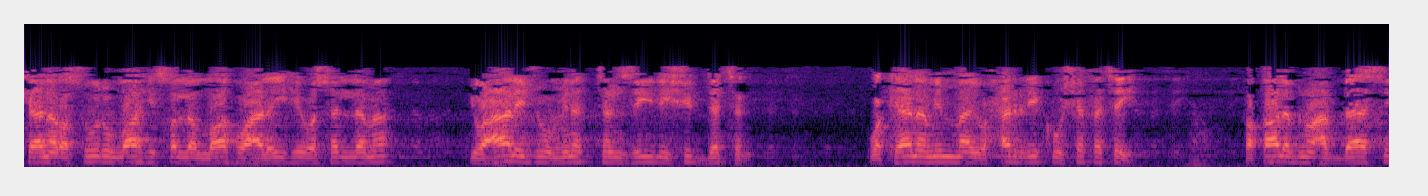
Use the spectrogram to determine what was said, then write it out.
كان رسول الله صلى الله عليه وسلم يعالج من التنزيل شدة وكان مما يحرك شفتيه. فقال ابن عباس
